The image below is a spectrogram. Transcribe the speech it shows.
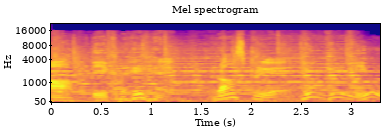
आप देख रहे हैं राष्ट्रीय हिंदी न्यूज़।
